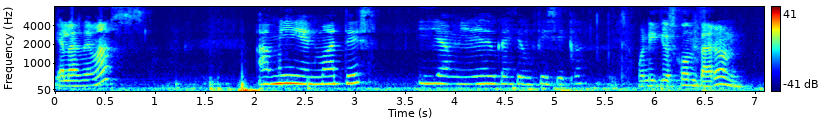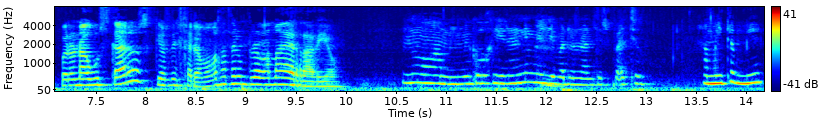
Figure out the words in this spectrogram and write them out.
¿Y a las demás? A mí en mates. Y a mí en educación física. Bueno, ¿y qué os contaron? ¿Fueron a buscaros? ¿Qué os dijeron? Vamos a hacer un programa de radio. No, a mí me cogieron y me llevaron al despacho. A mí también.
